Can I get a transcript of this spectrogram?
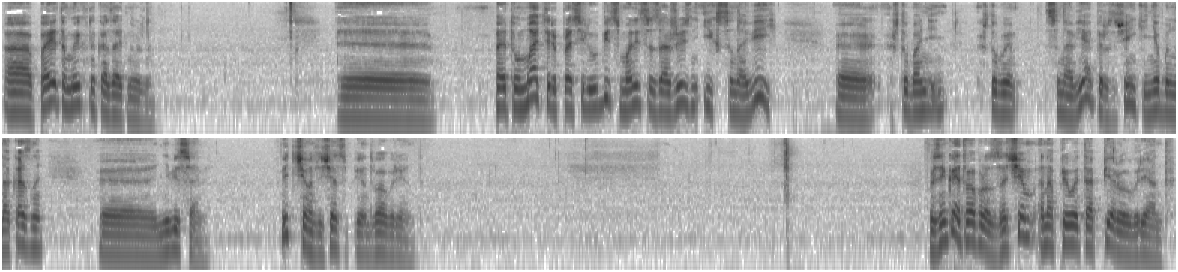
а поэтому их наказать нужно. Э, Поэтому матери просили убийц молиться за жизнь их сыновей, э, чтобы, они, чтобы сыновья, первосвященники, не были наказаны э, небесами. Видите, чем отличаются два варианта? Возникает вопрос, зачем она приводит а первый вариант,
